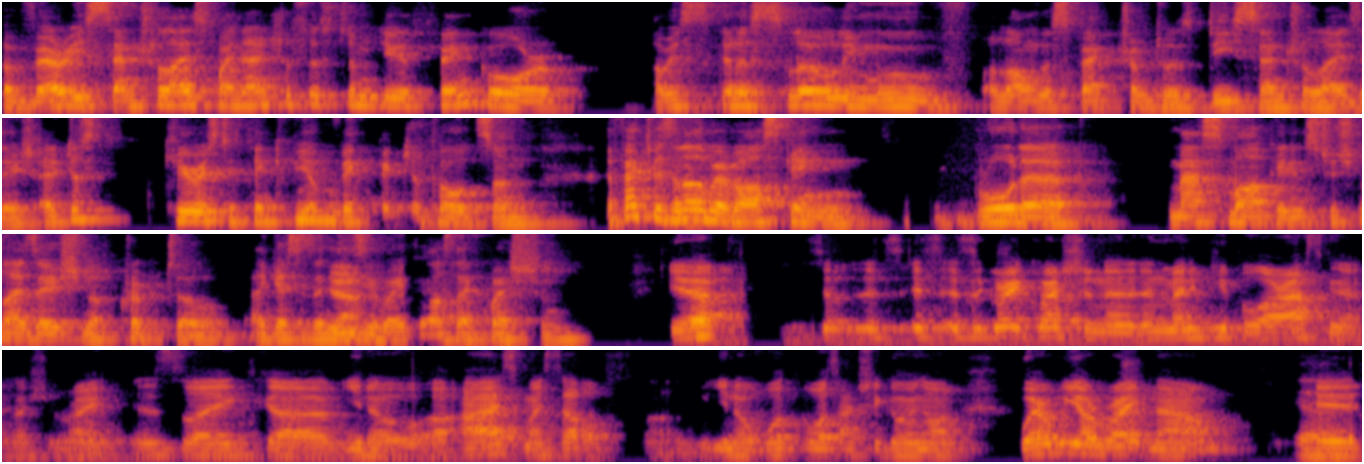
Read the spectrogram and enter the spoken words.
a very centralized financial system do you think or are we going to slowly move along the spectrum towards decentralization i'm just curious to think of your mm-hmm. big picture thoughts on effectively it's another way of asking broader mass market institutionalization of crypto i guess is an yeah. easy way to ask that question yeah. So it's, it's, it's, a great question and, and, many people are asking that question right? It's like uh, you know uh, i ask myself uh, you know what, what's actually going on. Where we are right now yeah. is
